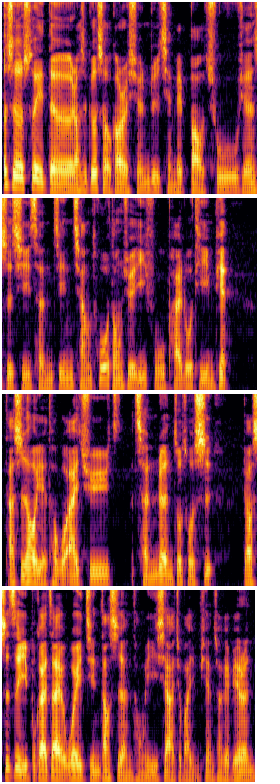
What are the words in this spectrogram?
二十二岁的饶舌歌手高尔宣日前被爆出学生时期曾经强脱同学衣服拍裸体影片。他事后也透过 I 区承认做错事，表示自己不该在未经当事人同意下就把影片传给别人。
